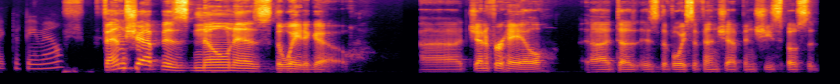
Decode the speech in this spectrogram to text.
pick the female. femshep is known as the way to go uh jennifer hale uh does is the voice of femshep and she's supposed to,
